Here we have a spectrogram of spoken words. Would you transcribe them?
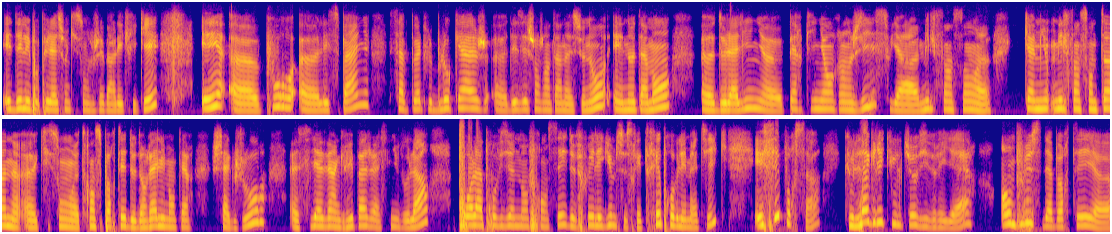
aider les populations qui sont touchées par les criquets. Et euh, pour euh, l'Espagne, ça peut être le blocage des échanges internationaux et notamment de la ligne Perpignan-Rungis où il y a 1500 camions, 1500 tonnes euh, qui sont euh, transportées de denrées alimentaires chaque jour. Euh, s'il y avait un grippage à ce niveau-là, pour l'approvisionnement français de fruits et légumes, ce serait très problématique. Et c'est pour ça que l'agriculture vivrière, en plus d'apporter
